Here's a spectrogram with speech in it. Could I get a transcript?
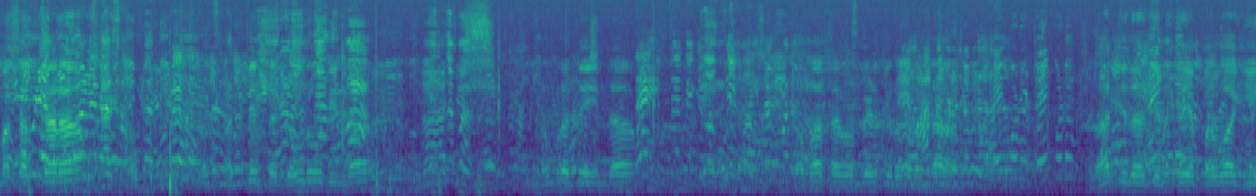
ನಮ್ಮ ಸರ್ಕಾರ ಅತ್ಯಂತ ಗೌರವದಿಂದ, ನಮ್ರತೆಯಿಂದ ಬಾಬಾ ಸಾಹೇಬ್ ಅಂಬೇಡ್ಕರ್ ಅವರನ್ನ ರಾಜ್ಯದ ಜನತೆಯ ಪರವಾಗಿ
